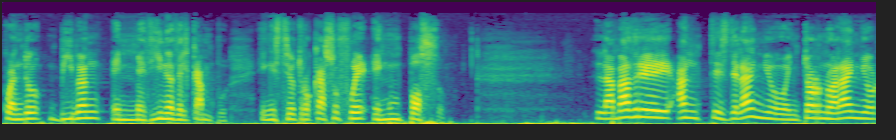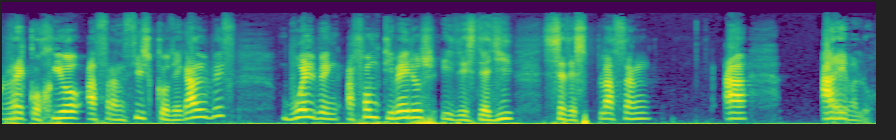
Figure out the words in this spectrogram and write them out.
cuando vivan en Medina del Campo. En este otro caso fue en un pozo. La madre antes del año, en torno al año, recogió a Francisco de Gálvez, vuelven a Fontiveros y desde allí se desplazan a Arévalo.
